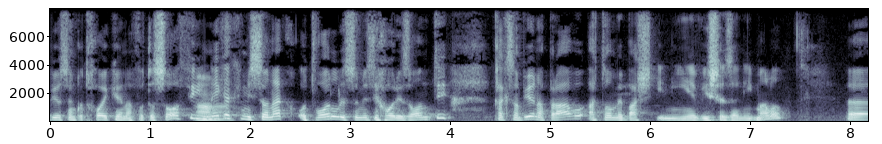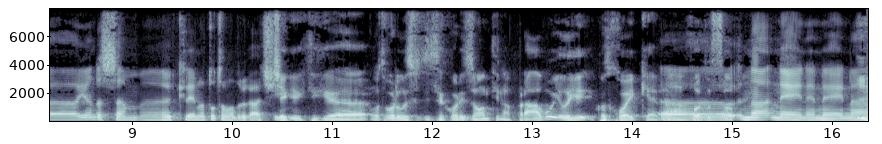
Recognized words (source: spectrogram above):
bio sam kod Hojke na fotosofiji, Aha. nekak mi se onak, otvorili su mi se horizonti, kak sam bio na pravu, a to me baš i nije više zanimalo. E, I onda sam e, krenuo totalno drugačije. Čekaj, ti, e, otvorili su ti se horizonti na pravu ili kod Hojke na fotosofiji? Na, ne, ne, ne, na,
